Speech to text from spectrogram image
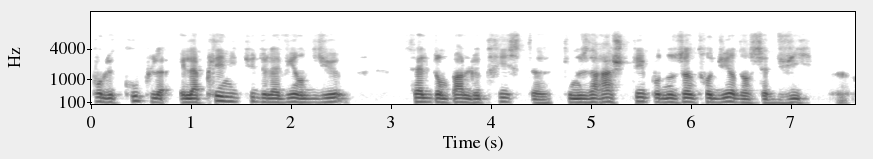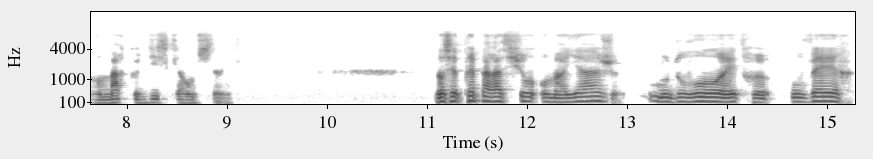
pour le couple est la plénitude de la vie en Dieu, celle dont parle le Christ, qui nous a rachetés pour nous introduire dans cette vie, en Marc 10, 45. Dans cette préparation au mariage, nous devons être ouverts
